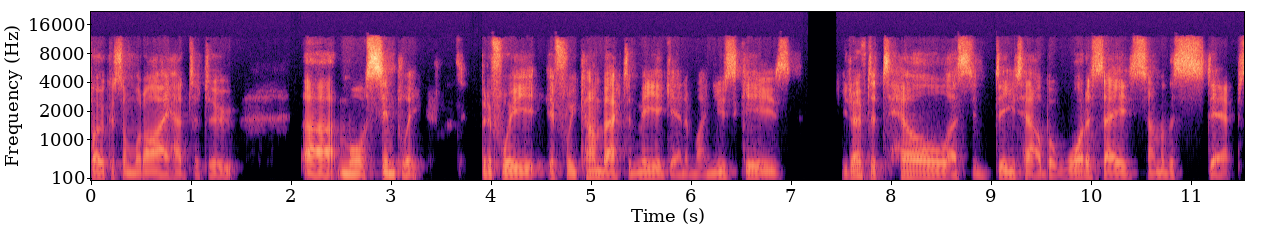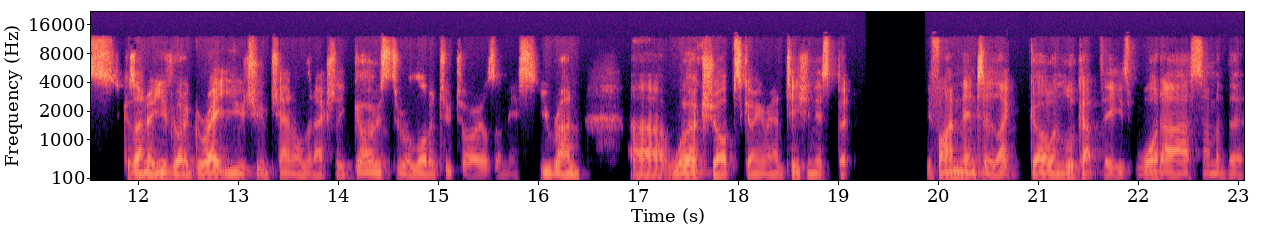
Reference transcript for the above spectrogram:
focus on what I had to do uh, more simply. But if we if we come back to me again and my new skis, you don't have to tell us in detail, but what are say some of the steps? Because I know you've got a great YouTube channel that actually goes through a lot of tutorials on this. You run uh, workshops going around teaching this, but if I'm then to like go and look up these, what are some of the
